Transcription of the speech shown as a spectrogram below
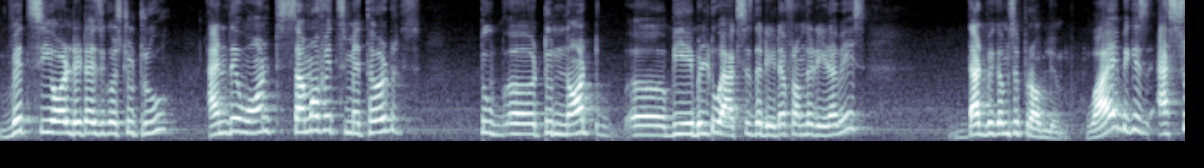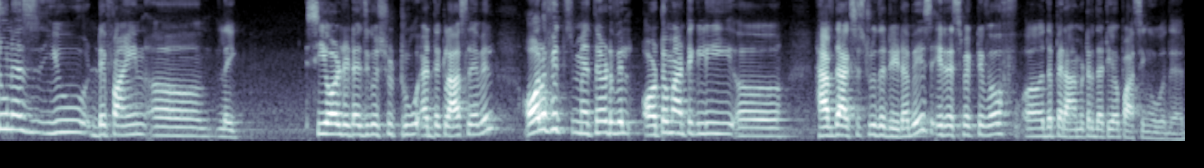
with see all data is equals to true, and they want some of its methods to uh, to not uh, be able to access the data from the database, that becomes a problem. Why? Because as soon as you define uh, like see all data is equals to true at the class level, all of its method will automatically uh, have the access to the database irrespective of uh, the parameter that you are passing over there.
